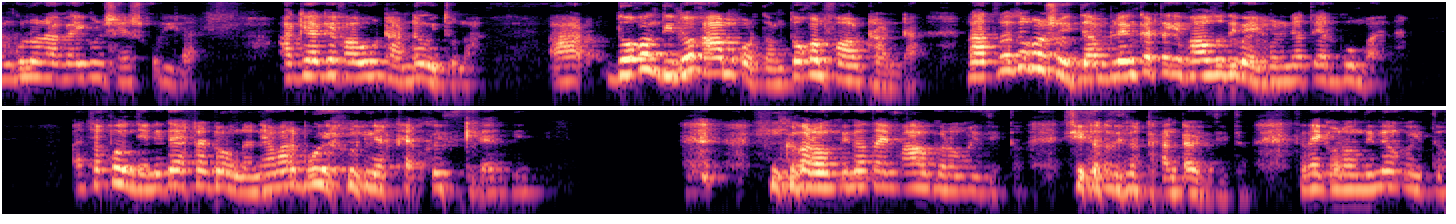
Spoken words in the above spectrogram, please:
আঙ্গুলো রাগাই করে শেষ করি না। আগে আগে ফাউ ঠান্ডা হইতো না। আর যখন দিনও কাম করতাম, তখন ফাও ঠান্ডা। রাত্রে যখন শুইতাম ব্ল্যাঙ্কেট থেকে ফাও যদি বাইর না, তো আর ঘুমায় না। আচ্ছা কোন জানি তো একটা ডং না আমার বই হইনি একটা কইছিল একদিন। গরম দিনও তাই ফাও গরম হয়ে যেত। শীতের দিনও ঠান্ডা হয়ে যেত। তাই গরম দিনেও হইতো।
